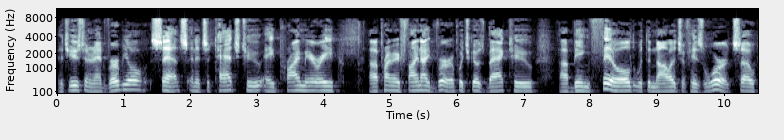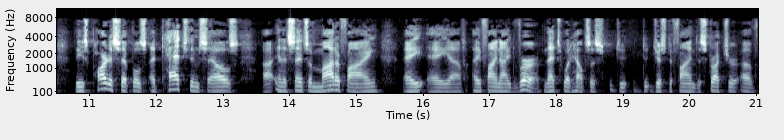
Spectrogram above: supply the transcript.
it's used in an adverbial sense and it's attached to a primary, uh, primary finite verb, which goes back to uh, being filled with the knowledge of His Word. So these participles attach themselves uh, in a sense of modifying a, a, uh, a finite verb. And that's what helps us to, to just define the structure of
